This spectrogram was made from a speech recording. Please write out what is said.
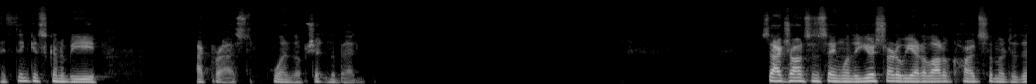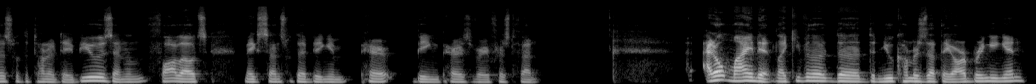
I think it's going to be Haqparast, who ends up shitting the bed. Zach Johnson saying when the year started, we had a lot of cards similar to this with a ton of debuts and fallouts. Makes sense with it being in pair being Paris' very first event. I don't mind it. Like even the, the the newcomers that they are bringing in,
